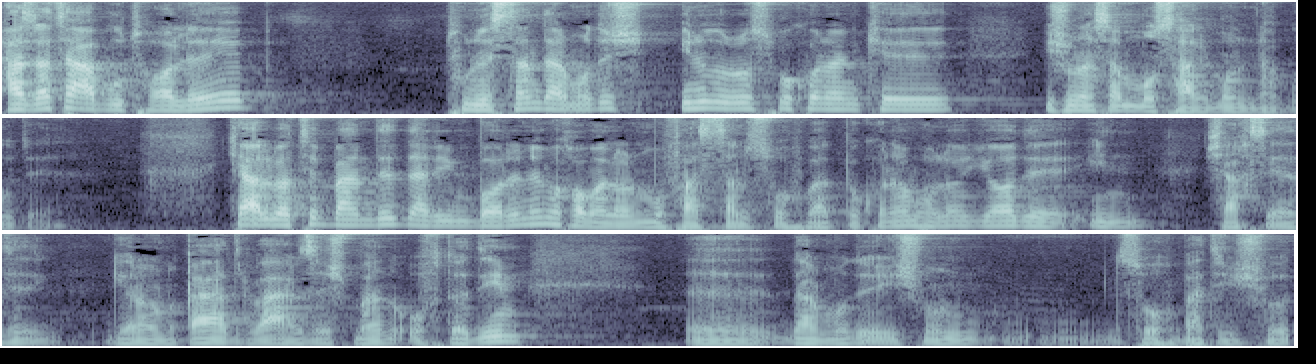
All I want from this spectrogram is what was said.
حضرت ابو طالب تونستن در موردش اینو درست بکنن که ایشون اصلا مسلمان نبوده. که البته بنده در این باره نمیخوام الان مفصل صحبت بکنم. حالا یاد این شخصیت گرانقدر و ارزشمند افتادیم در مورد ایشون صحبتی شد.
